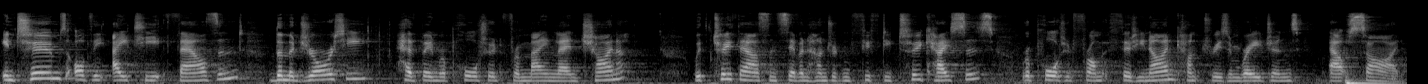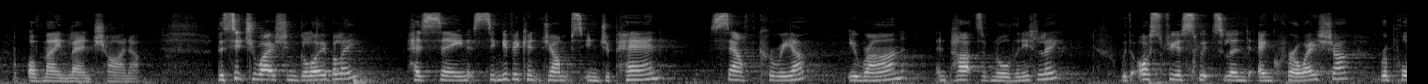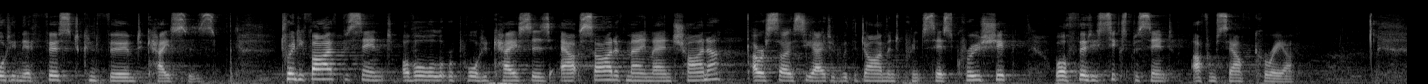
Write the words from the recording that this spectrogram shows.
In terms of the 80,000, the majority have been reported from mainland China, with 2,752 cases reported from 39 countries and regions outside of mainland China. The situation globally has seen significant jumps in Japan, South Korea, Iran and parts of northern Italy, with Austria, Switzerland and Croatia reporting their first confirmed cases. 25 per cent of all reported cases outside of mainland China are associated with the Diamond Princess cruise ship, while 36 per cent are from South Korea.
